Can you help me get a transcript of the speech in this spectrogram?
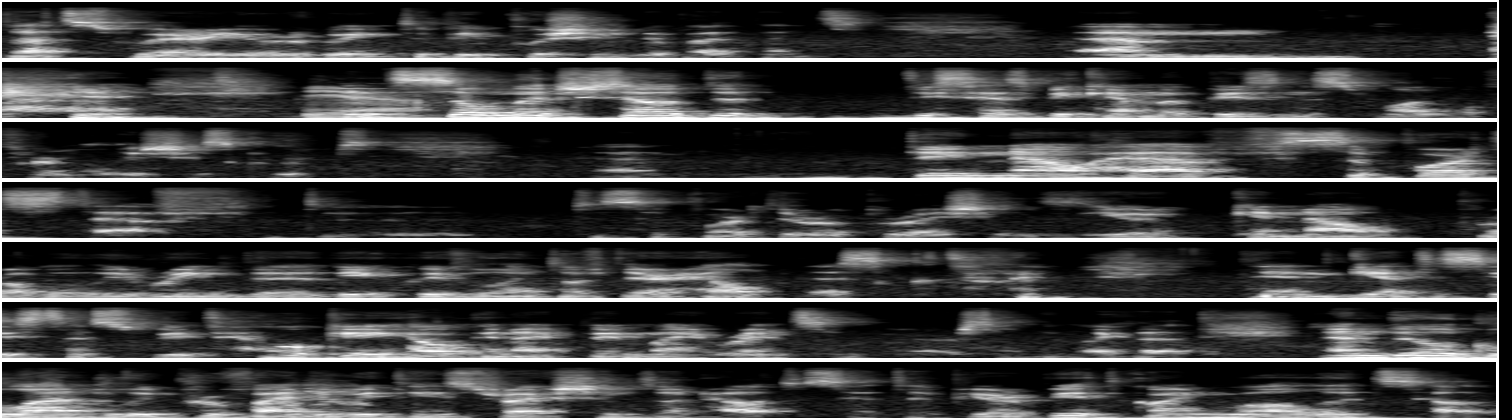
that's where you're going to be pushing the buttons. Um, yeah. And so much so that this has become a business model for malicious groups. Um, they now have support staff to to support their operations. You can now probably ring the, the equivalent of their help desk and get assistance with, okay, how can I pay my ransomware or something like that. And they'll gladly provide you with instructions on how to set up your Bitcoin wallets, how,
